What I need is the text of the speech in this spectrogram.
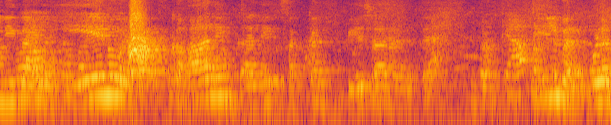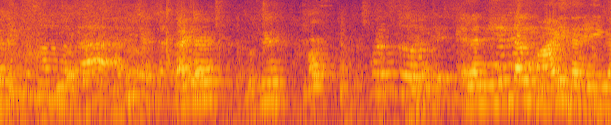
ಇಲ್ಲಿಗ ಏನು. ಖಾಲಿ ಖಾಲಿ ಸಖತ್ ಬೇಜಾರಾಗುತ್ತೆ. ಇಲ್ಲಿ ಬನ್ನಿ. ಒಳಗೆ ಎಲ್ಲ ನೀಟಾಗಿ ಮಾಡಿದ್ದಾರೆ ಈಗ.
